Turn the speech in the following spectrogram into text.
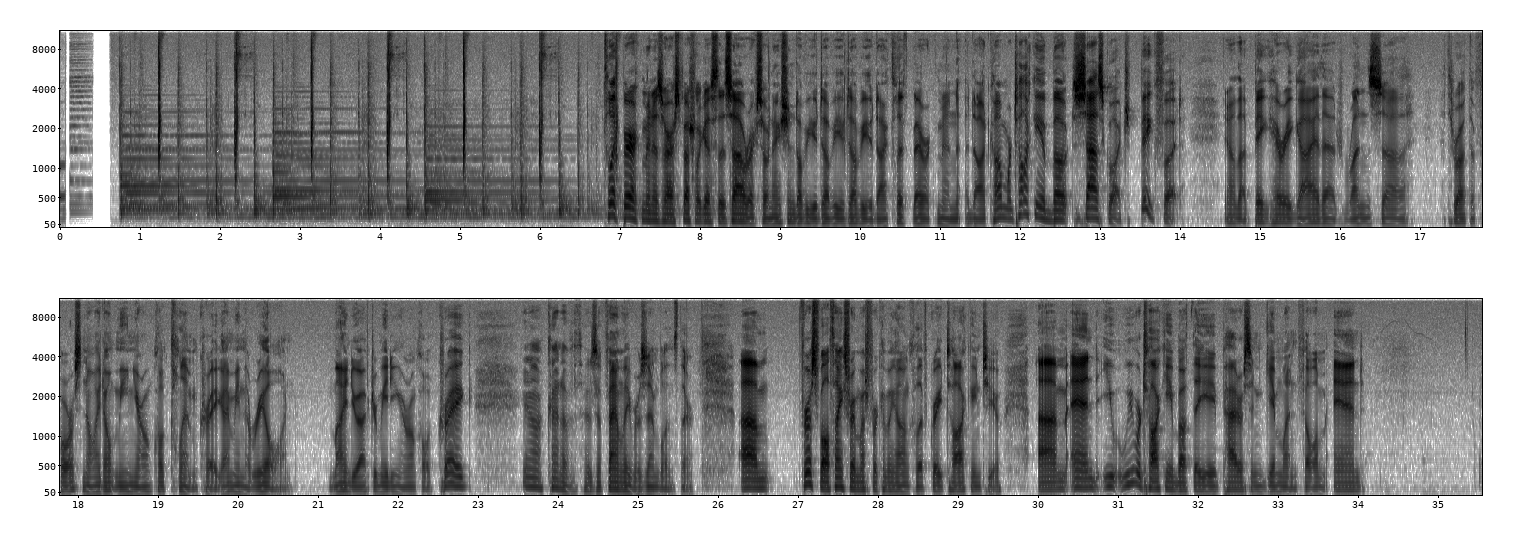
Cliff Barackman is our special guest this hour, Exo Nation, www.cliffbarackman.com. We're talking about Sasquatch, Bigfoot. You know, that big hairy guy that runs uh, throughout the forest. No, I don't mean your Uncle Clem, Craig. I mean the real one. Mind you, after meeting your Uncle Craig, you know, kind of, there's a family resemblance there. Um, first of all, thanks very much for coming on, Cliff. Great talking to you. Um, and you, we were talking about the Patterson Gimlin film, and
